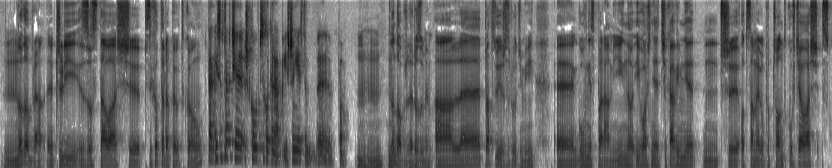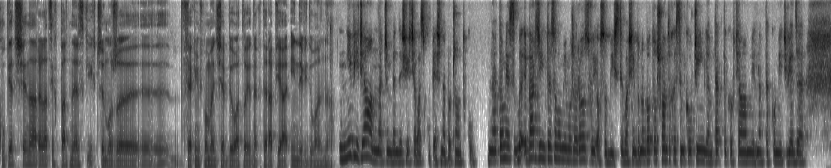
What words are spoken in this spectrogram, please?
No dobra, czyli zostałaś e, psychoterapeutką. Tak, jestem w trakcie szkoły psychoterapii, jeszcze nie jestem y, po. Mm-hmm. No dobrze, rozumiem, ale pracujesz z ludźmi, y, głównie z parami, no i właśnie ciekawi mnie, y, czy od samego początku chciałaś skupiać się na relacjach partnerskich, czy może w jakimś momencie była to jednak terapia indywidualna? Nie wiedziałam, na czym będę się chciała skupiać na początku. Natomiast bardziej interesował mnie może rozwój osobisty właśnie, no bo to szłam trochę z tym coachingiem, tak? Tylko chciałam jednak taką mieć wiedzę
